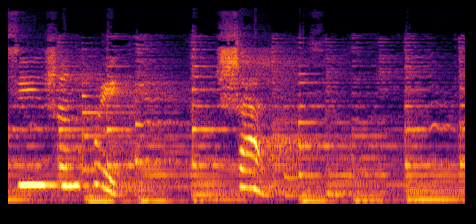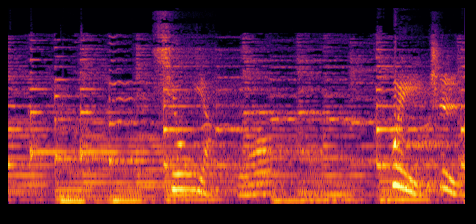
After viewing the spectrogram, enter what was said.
心生慧，善德心；修养国，慧智人。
